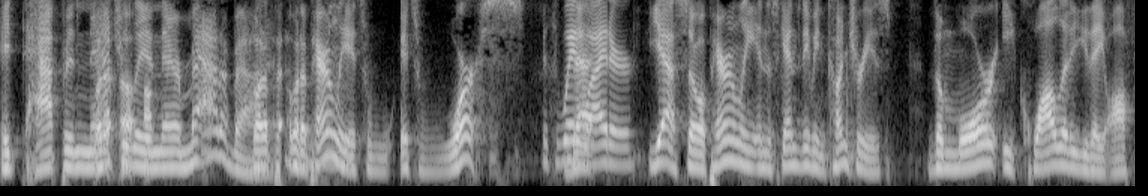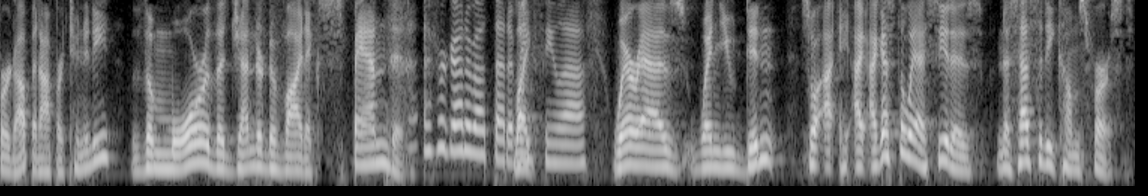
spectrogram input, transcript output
It happened uh, naturally uh, and they're mad about But, it. ap- but apparently it's it's worse. It's way wider. Yeah, so apparently in the Scandinavian countries, the more equality they offered up and opportunity, the more the gender divide expanded. I forgot about that. It Like- makes me laugh. Whereas when you didn't, so I, I I guess the way I see it is necessity comes first.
